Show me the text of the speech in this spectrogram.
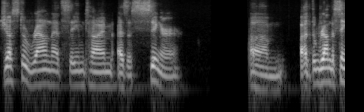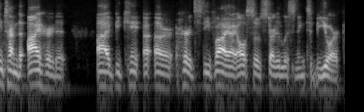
just around that same time as a singer, um, at the, around the same time that I heard it, I became uh, or heard Steve Vai. I also started listening to Bjork,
